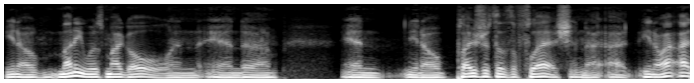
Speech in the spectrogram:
you know, money was my goal, and and. Um, and you know pleasures of the flesh and I, I you know I, I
